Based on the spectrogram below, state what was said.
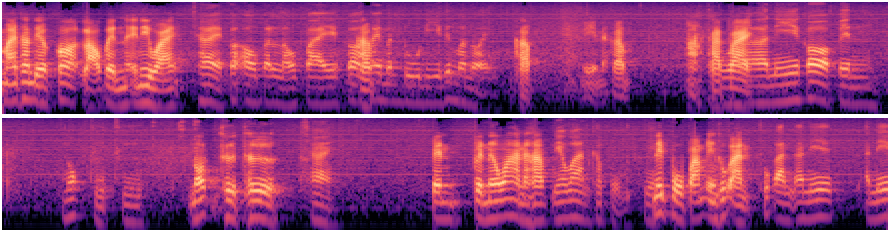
ไม้ท่อนเดียวก็เหลาเป็นไอ้นี่ไว้ ใช่ก็เอาบันเหลาไปก็ครับ ให้มันดูดีขึ้นมาหน่อยครับ นี่นะครับ อะถัดไป ตัวนี้ก็เป็นนกถือถือ นดถือถือใช่เป็นเป็นเนื้อว่านนะครับ เนื้อว่านครับผมนี่ปู่ปั๊มเองทุกอัน ทุกอันอันนี้อันนี้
